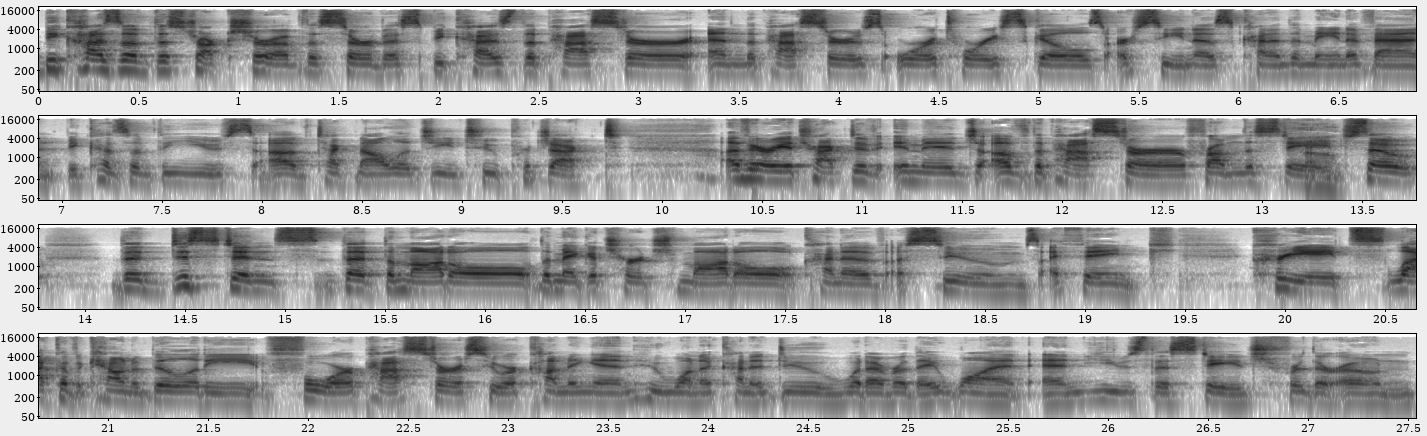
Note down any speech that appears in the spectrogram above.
because of the structure of the service, because the pastor and the pastor's oratory skills are seen as kind of the main event, because of the use of technology to project a very attractive image of the pastor from the stage. Oh. So the distance that the model, the megachurch model, kind of assumes, I think, creates lack of accountability for pastors who are coming in who want to kind of do whatever they want and use this stage for their own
